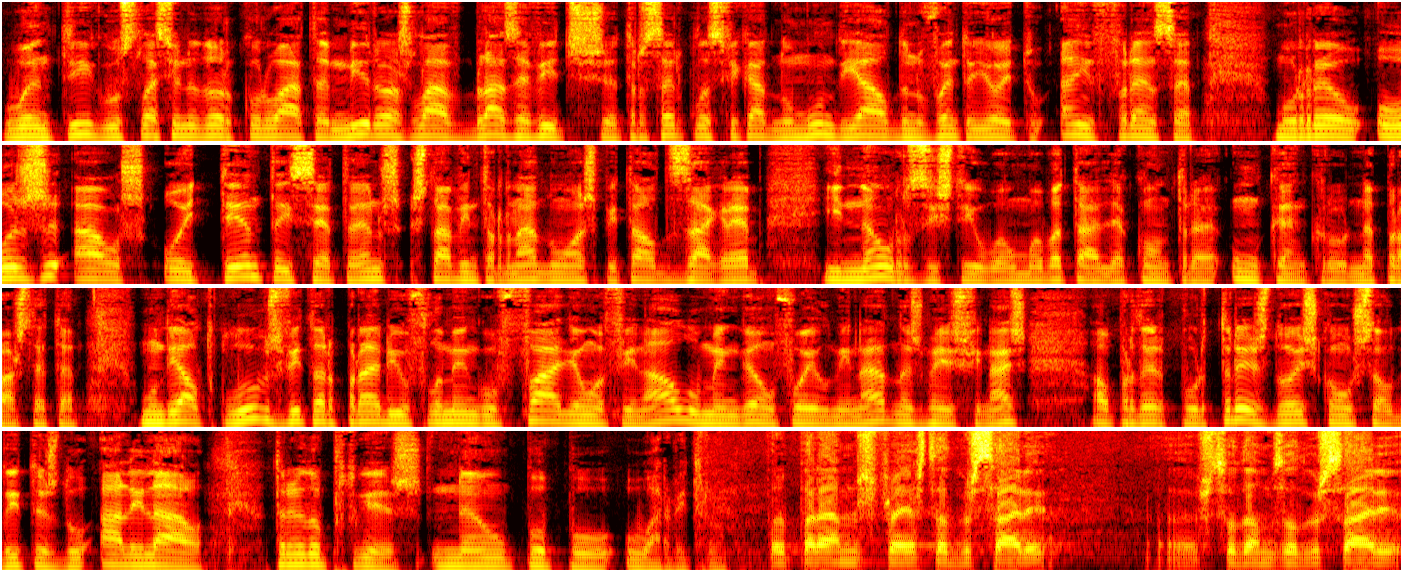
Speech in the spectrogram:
O antigo selecionador croata Miroslav Blazevic, terceiro classificado no Mundial de 98 em França, morreu hoje aos 87 anos. Estava internado num hospital de Zagreb e não resistiu a uma batalha contra um cancro na próstata. Mundial de Clubes, Vitor Pereira e o Flamengo falham a final. O Mengão foi eliminado nas meias finais ao perder por 3-2 com os sauditas do Al Hilal. O treinador português não poupou o árbitro. Preparámos para este adversário, eh, estudamos o adversário,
